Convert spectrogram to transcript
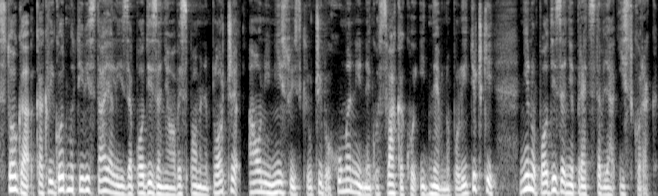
Stoga, kakvi god motivi stajali iza podizanja ove spomene ploče, a oni nisu isključivo humani, nego svakako i dnevno politički, njeno podizanje predstavlja iskorak,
